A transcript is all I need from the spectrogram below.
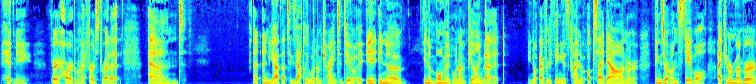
hit me very hard when I first read it. And and, and yeah, that's exactly what I'm trying to do. In, in a in a moment when I'm feeling that you know everything is kind of upside down or things are unstable, I can remember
